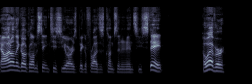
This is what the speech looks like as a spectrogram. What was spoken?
Now, I don't think Oklahoma State and TCU are as big of frauds as Clemson and NC State. However,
